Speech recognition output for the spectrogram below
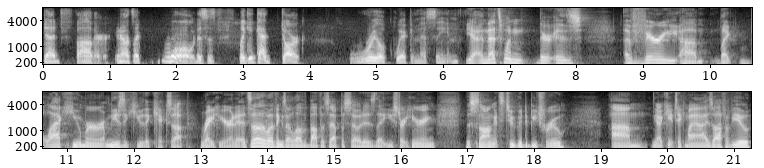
dead father you know it's like whoa this is like it got dark real quick in this scene. Yeah, and that's when there is a very um, like black humor music cue that kicks up right here, and it's another one of the things I love about this episode is that you start hearing the song "It's Too Good to Be True." Um, you know, I can't take my eyes off of you,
